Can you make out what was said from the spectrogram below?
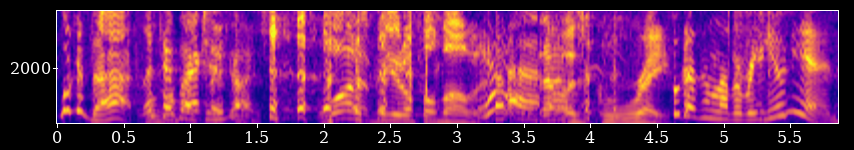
Look at that. Let's we'll go have back to you guys. What a beautiful moment. That was great. Who doesn't love a reunion?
